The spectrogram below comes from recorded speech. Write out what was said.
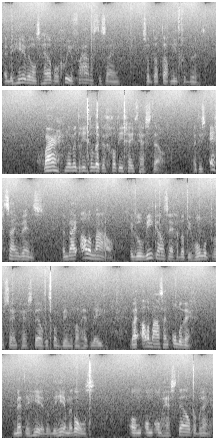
En de Heer wil ons helpen om goede vaders te zijn, zodat dat niet gebeurt. Maar nummer drie, gelukkig, God die geeft herstel. Het is echt zijn wens. En wij allemaal, ik bedoel, wie kan zeggen dat hij 100% hersteld is van binnen van het leven? Wij allemaal zijn onderweg met de Heer, door de Heer met ons, om, om, om herstel te brengen.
